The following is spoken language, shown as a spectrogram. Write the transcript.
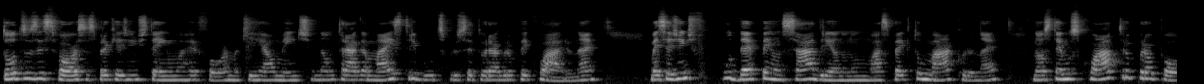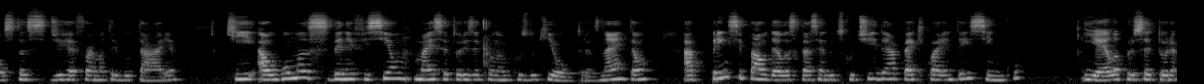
todos os esforços para que a gente tenha uma reforma que realmente não traga mais tributos para o setor agropecuário, né? Mas se a gente puder pensar, Adriano, num aspecto macro, né? Nós temos quatro propostas de reforma tributária que algumas beneficiam mais setores econômicos do que outras, né? Então, a principal delas que está sendo discutida é a PEC 45, e ela, para o setor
